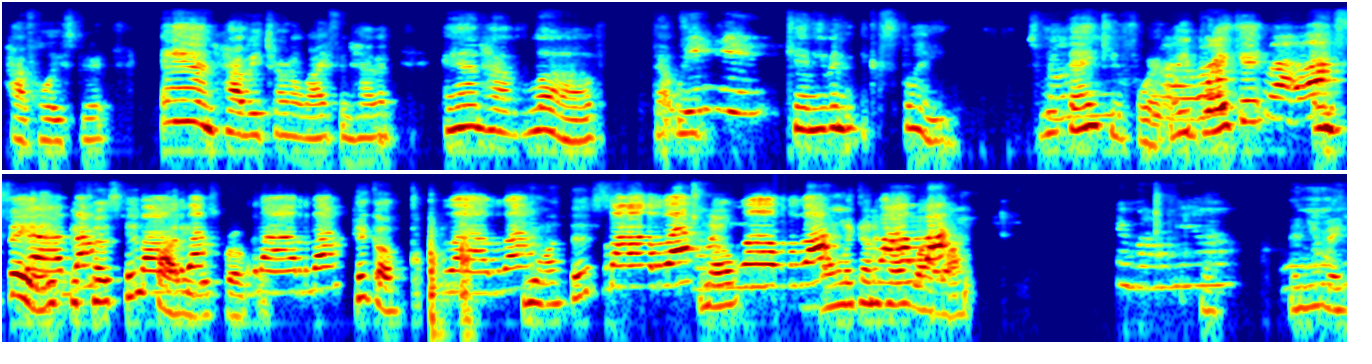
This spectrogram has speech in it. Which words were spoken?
have Holy Spirit, and have eternal life in heaven, and have love that we can't even explain. So we thank you for it. We break it in faith because his body was broken. Here go. You want this? No. Only gonna have Wawa. And you may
